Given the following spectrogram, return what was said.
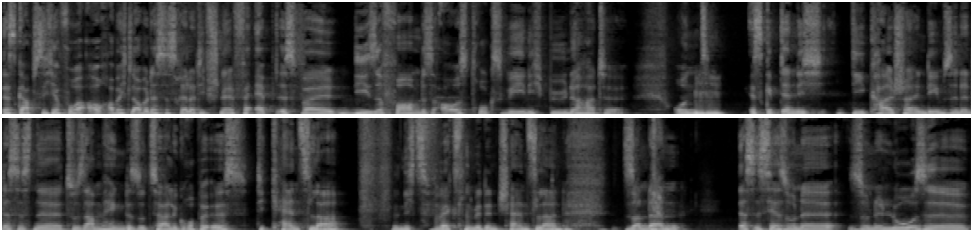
das gab's sicher vorher auch, aber ich glaube, dass es relativ schnell veräppt ist, weil diese Form des Ausdrucks wenig Bühne hatte. Und mhm es gibt ja nicht die Culture in dem Sinne, dass es eine zusammenhängende soziale Gruppe ist, die Canceler, nicht zu verwechseln mit den Chancellern, sondern das ist ja so eine, so eine lose,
